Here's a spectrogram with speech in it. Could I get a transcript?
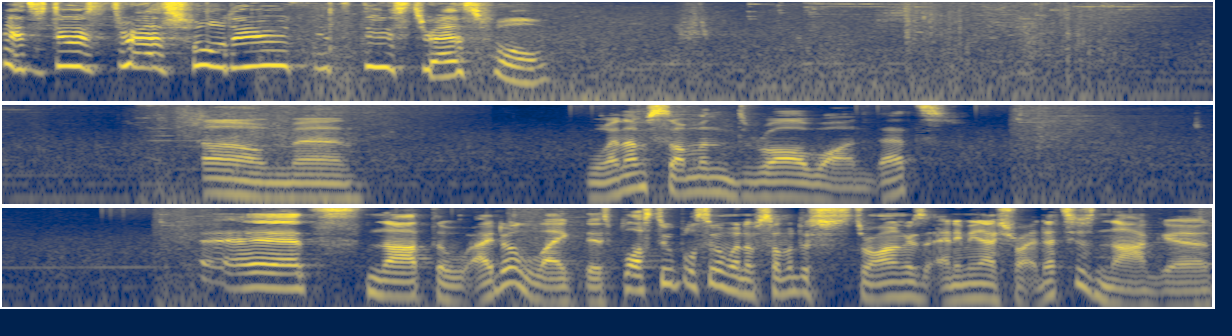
It's too stressful, dude. It's too stressful. Oh man. When I'm summoned, draw one. That's it's not the. I don't like this. Plus two, plus two when I'm summoned the strongest enemy I try. That's just not good.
